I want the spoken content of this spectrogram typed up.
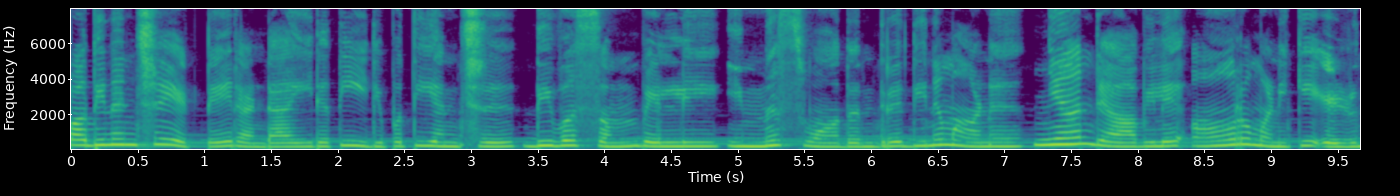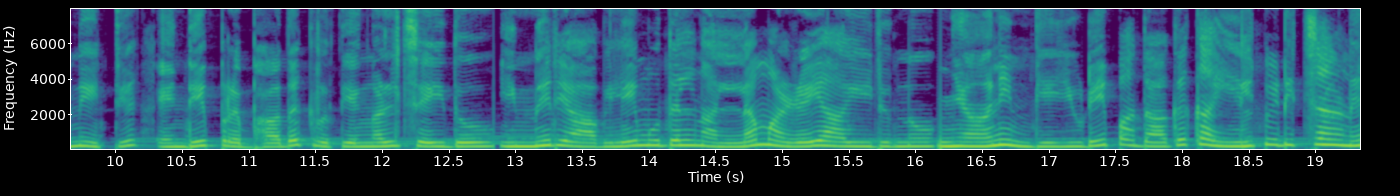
പതിനഞ്ച് എട്ട് രണ്ടായിരത്തി ഇരുപത്തിയഞ്ച് ദിവസം വെള്ളി. ഇന്ന് സ്വാതന്ത്ര്യ ദിനമാണ് ഞാൻ രാവിലെ ആറു മണിക്ക് എഴുന്നേറ്റ് എന്റെ പ്രഭാത കൃത്യങ്ങൾ ചെയ്തു. ഇന്ന് രാവിലെ മുതൽ നല്ല മഴയായിരുന്നു. ഞാൻ ഇന്ത്യയുടെ പതാക കയ്യിൽ പിടിച്ചാണ്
